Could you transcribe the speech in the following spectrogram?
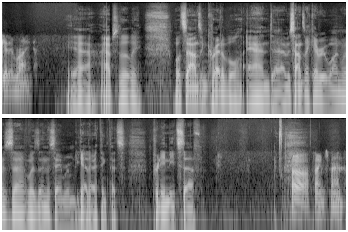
get it right. Yeah, absolutely. Well, it sounds incredible, and um, it sounds like everyone was uh, was in the same room together. I think that's pretty neat stuff. Oh, thanks, man.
